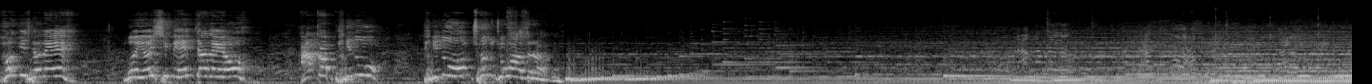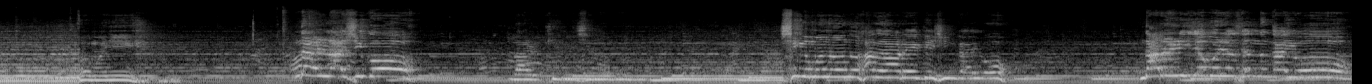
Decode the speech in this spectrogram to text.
하기 전에 뭐 열심히 했잖아요. 아까 비누 비누 엄청 좋아하더라고. 어머니 날 나시고 날 기 잊어버렸었는가요?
